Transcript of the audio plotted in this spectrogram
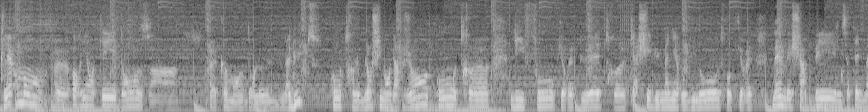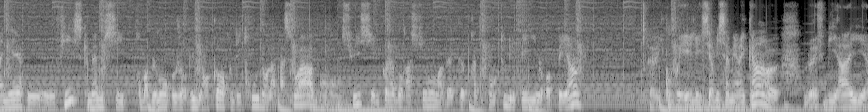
clairement orientée dans, un, comment, dans la lutte contre le blanchiment d'argent, contre euh, les fonds qui auraient pu être euh, cachés d'une manière ou d'une autre, qui auraient même échappé d'une certaine manière au, fisc, même si probablement qu'aujourd'hui il y a encore des trous dans la passoire. en Suisse, il y a une collaboration avec euh, pratiquement tous les pays européens y compris les services américains. Euh, le FBI euh,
